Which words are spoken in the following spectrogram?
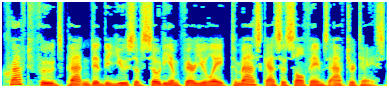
Kraft Foods patented the use of sodium ferulate to mask acesulfame's aftertaste.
